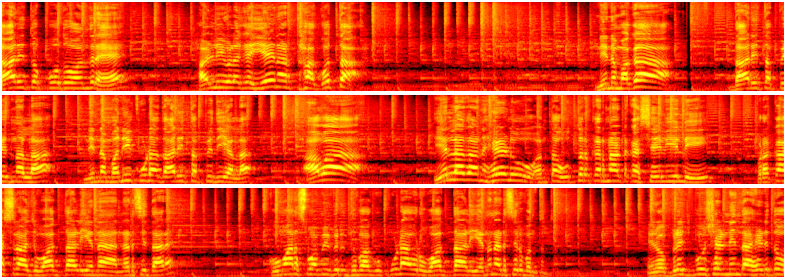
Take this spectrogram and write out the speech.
ದಾರಿ ತಪ್ಪೋದು ಅಂದರೆ ಹಳ್ಳಿಯೊಳಗೆ ಏನರ್ಥ ಗೊತ್ತಾ? ನಿನ್ನ ಮಗ ದಾರಿ ತಪ್ಪಿದ್ನಲ್ಲ, ನಿನ್ನ ಮನಿ ಕೂಡ ದಾರಿ ತಪ್ಪಿದೆಯಲ್ಲ, ಅವ ಎಲ್ಲದಾನು ಹೇಳು ಅಂತ ಉತ್ತರ ಕರ್ನಾಟಕ ಶೈಲಿಯಲ್ಲಿ ಪ್ರಕಾಶ್ ರಾಜ್ ವಾಗ್ದಾಳಿಯನ್ನು ನಡೆಸಿದ್ದಾರೆ. ಕುಮಾರಸ್ವಾಮಿ ವಿರುದ್ಧವಾಗೂ ಕೂಡ ಅವರು ವಾಗ್ದಾಳಿಯನ್ನು ನಡೆಸಿರುವಂಥದ್ದು. ಏನೋ ಬ್ರಿಜ್ ಭೂಷಣ್ನಿಂದ ಹಿಡಿದು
